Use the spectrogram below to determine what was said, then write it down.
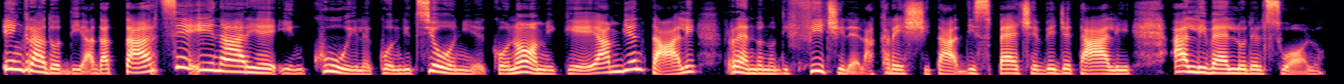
in grado di adattarsi in aree in cui le condizioni economiche e ambientali rendono difficile la crescita di specie vegetali a livello del suolo.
